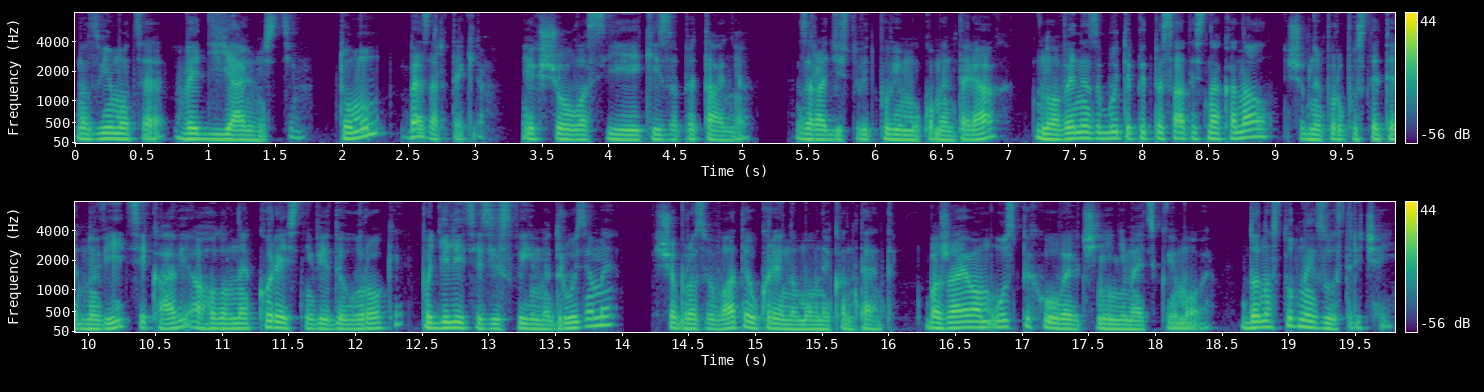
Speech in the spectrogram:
назвімо це вид діяльності. Тому без артикля. Якщо у вас є якісь запитання, з радістю відповім у коментарях. Ну а ви не забудьте підписатись на канал, щоб не пропустити нові, цікаві, а головне корисні відеоуроки. Поділіться зі своїми друзями, щоб розвивати україномовний контент. Бажаю вам успіху у вивченні німецької мови. До наступних зустрічей.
